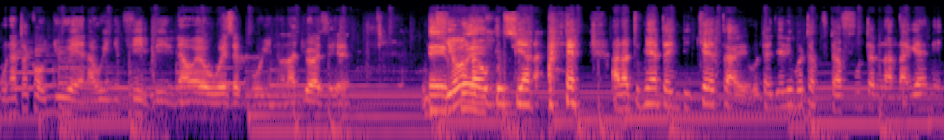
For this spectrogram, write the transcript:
unataka ujue ana win vipi na wewe uweze kuwin. Unajua zile Eh, ukiona kweli. huku si anatumia hata indiketa utajaribu hata kutafuta namna gani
